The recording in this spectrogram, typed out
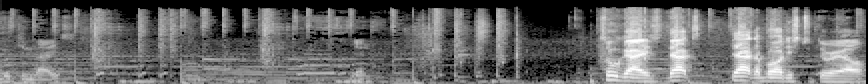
looking nice. Yeah. So guys that that about this tutorial.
